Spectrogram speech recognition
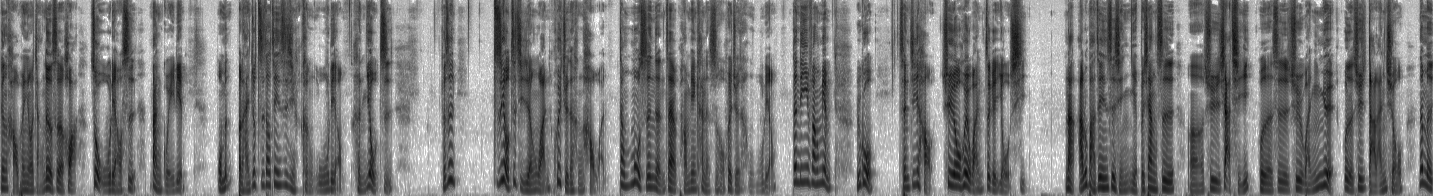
跟好朋友讲乐色话、做无聊事、扮鬼脸，我们本来就知道这件事情很无聊、很幼稚，可是只有自己人玩会觉得很好玩，但陌生人在旁边看的时候会觉得很无聊。但另一方面，如果成绩好却又会玩这个游戏，那阿鲁巴这件事情也不像是呃去下棋，或者是去玩音乐，或者去打篮球，那么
